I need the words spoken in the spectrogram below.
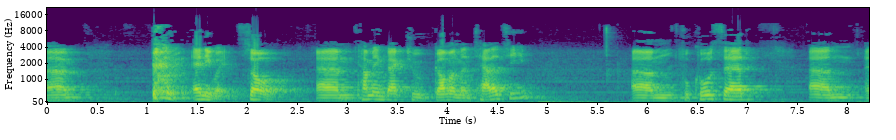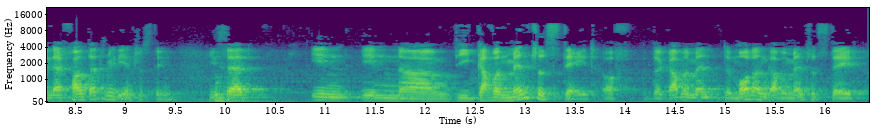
Um, anyway, so um, coming back to governmentality, um, Foucault said, um, and I found that really interesting. He said, in in um, the governmental state of the government, the modern governmental state,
